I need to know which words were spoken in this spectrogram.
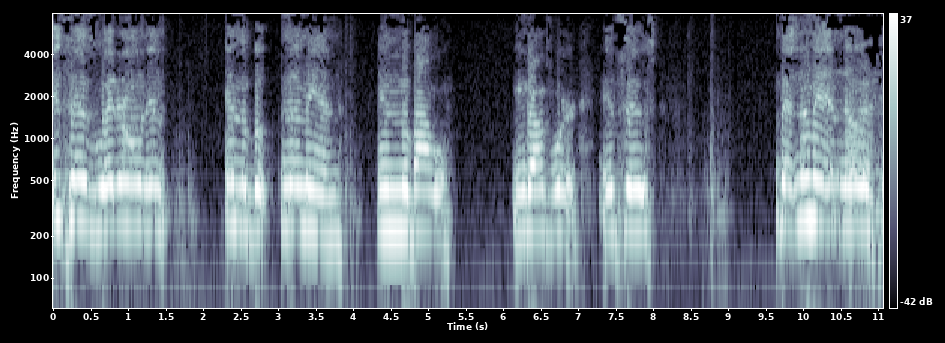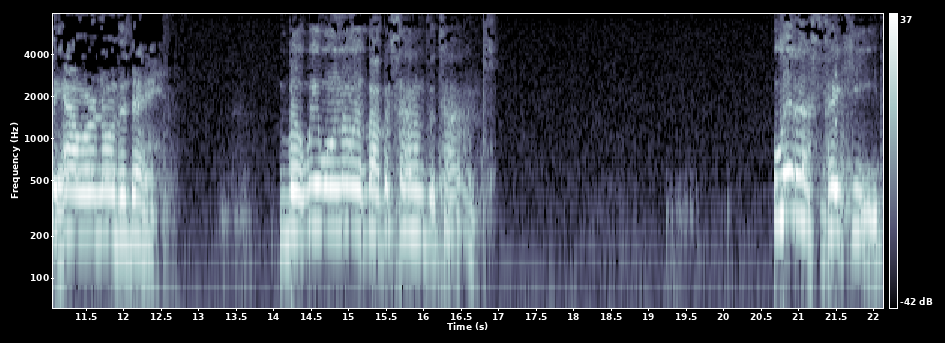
It says later on in in the book, the man, in the Bible, in God's Word, it says that no man knoweth the hour nor the day, but we will know it by the sign of the times. Let us take heed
